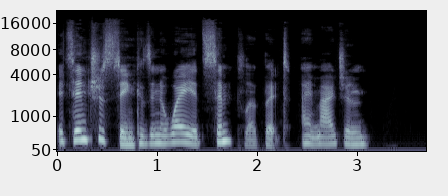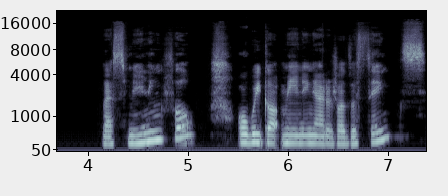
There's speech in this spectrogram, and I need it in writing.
it's interesting because in a way it's simpler, but I imagine less meaningful, or we got meaning out of other things,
